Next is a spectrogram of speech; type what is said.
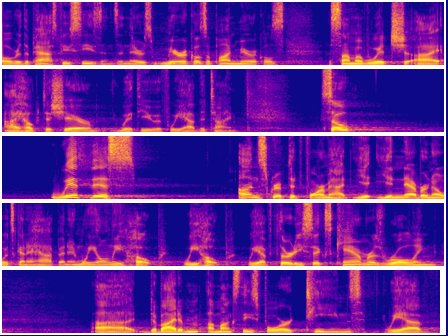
over the past few seasons. And there's miracles upon miracles, some of which I, I hope to share with you if we have the time. So, with this unscripted format, you, you never know what's going to happen. And we only hope. We hope. We have 36 cameras rolling, uh, divided amongst these four teams. We have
